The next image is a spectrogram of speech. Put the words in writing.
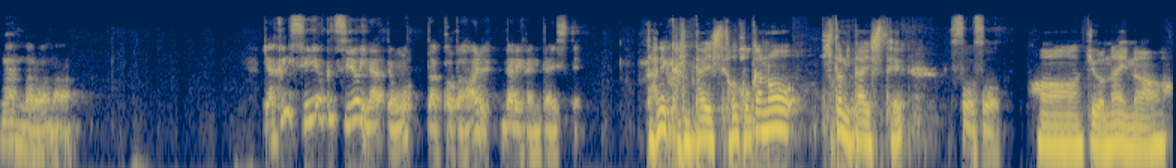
なんだろうな。逆に性欲強いなって思ったことある？誰かに対して。誰かに対して、ほ他の人に対して？そうそああ、けどないな。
